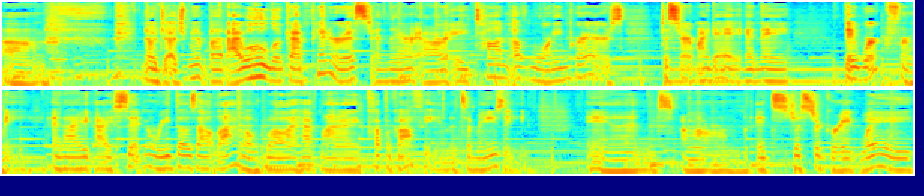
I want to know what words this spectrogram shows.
um, no judgment but I will look on Pinterest and there are a ton of morning prayers to start my day. And they they work for me. And I, I sit and read those out loud while I have my cup of coffee and it's amazing and um, it's just a great way,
